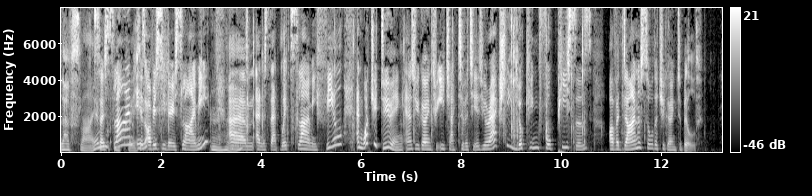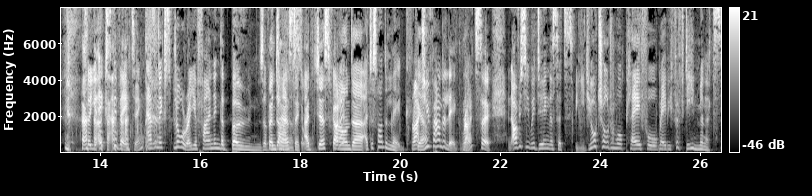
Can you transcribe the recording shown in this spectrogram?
love slime. So slime is obviously very slimy, um, and it's that wet, slimy feel. And what you're doing as you're going through each activity is you're actually looking for pieces of a dinosaur that you're going to build. so you're excavating as an explorer. You're finding the bones of fantastic. the I dinosaur. just Got it? found uh, I just found a leg. Right, yeah? you found a leg, right? So, and obviously we're doing this at speed. Your children will play for maybe 15 minutes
